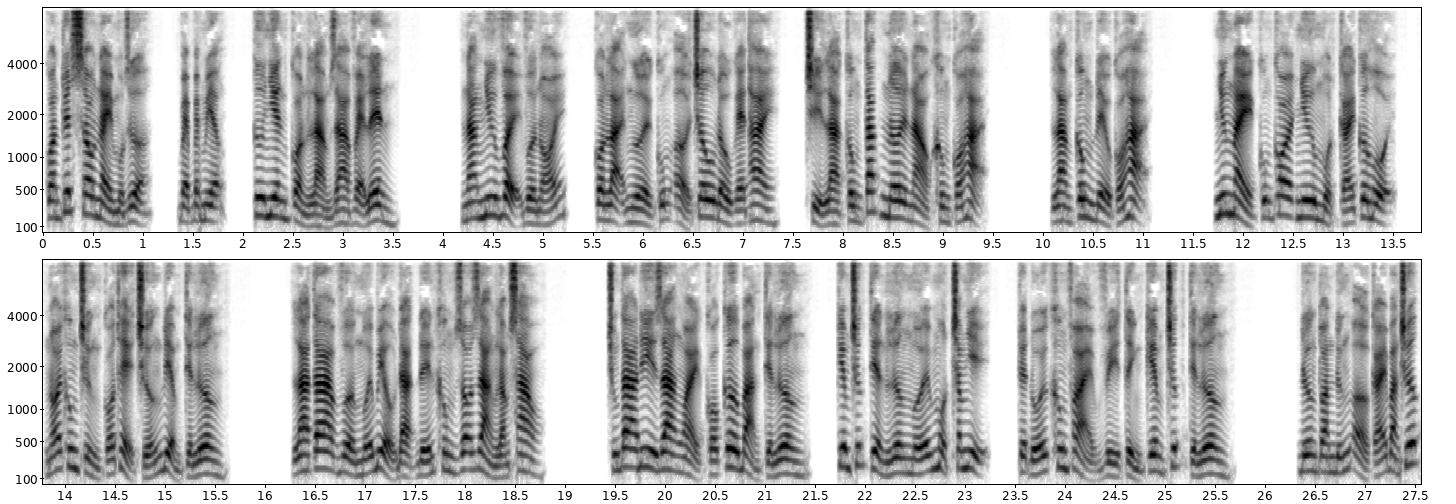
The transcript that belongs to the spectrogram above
Quan tuyết sau này một dựa, bẹp bẹp miệng, cư nhiên còn làm ra vẻ lên. Nàng như vậy vừa nói, còn lại người cũng ở châu đầu ghé thai, chỉ là công tác nơi nào không có hại. Làm công đều có hại. Nhưng này cũng coi như một cái cơ hội, nói không chừng có thể trướng điểm tiền lương. Là ta vừa mới biểu đạt đến không rõ ràng lắm sao. Chúng ta đi ra ngoài có cơ bản tiền lương, kiêm chức tiền lương mới 100 nhị, tuyệt đối không phải vì tỉnh kiêm chức tiền lương. Đường toàn đứng ở cái bàn trước,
